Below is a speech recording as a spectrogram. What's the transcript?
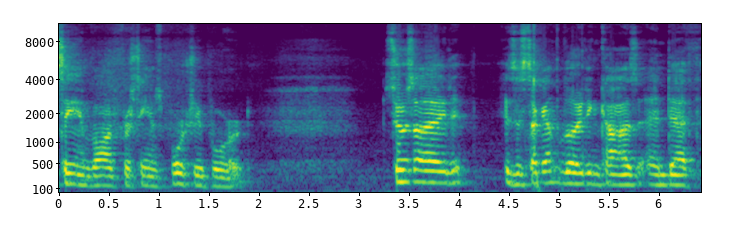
Sam Vaughn for Sam's Sports Report. Suicide is the second leading cause and death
